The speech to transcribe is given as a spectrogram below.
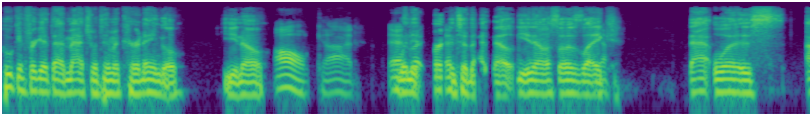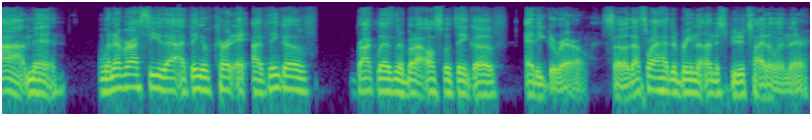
who can forget that match with him and Kurt Angle, you know, Oh God. Uh, when it turned into that belt, you know. So it's like that was ah man. Whenever I see that, I think of Kurt I think of Brock Lesnar, but I also think of Eddie Guerrero. So that's why I had to bring the undisputed title in there.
